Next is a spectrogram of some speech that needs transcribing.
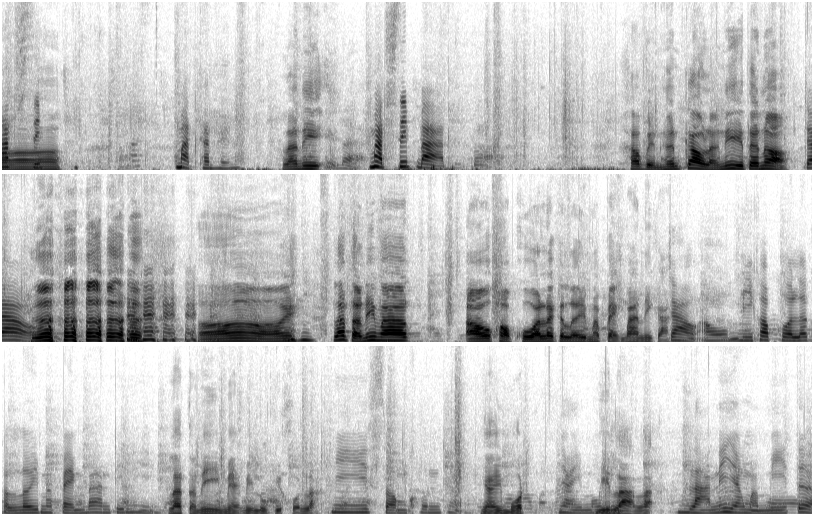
มัดสิมัดคันเลยแล้วนี่หมัดสิบบาท เข้าเป็นเฮิร์นเก้าหลังนี้เตอร์เนาะ เจ้า เอออ๋อแล้วตอนนี้มา เอาครอบครัวแล้วก็เลยมาแปลงบ้านนี่กะเจ้าเอามีครอบครัวแล้วก็เลยมาแปลงบ้านที่นี่แล้วตอนนี้แม่มีลูกกี่คนล่ะมีสองคนเจ้าใหญ่มด ใหญ่มากมีหลานละหลานนี่ยังมามีเตื้อ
